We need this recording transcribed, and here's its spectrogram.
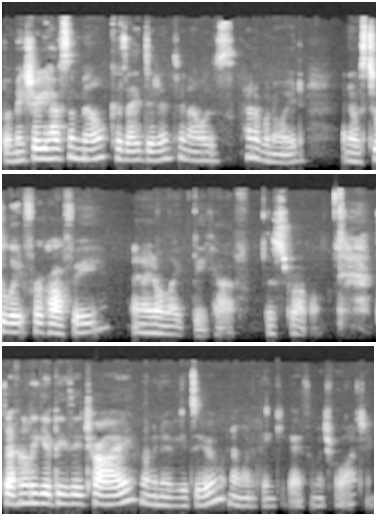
But make sure you have some milk because I didn't and I was kind of annoyed. And it was too late for coffee and I don't like decaf, the struggle. Definitely give these a try. Let me know if you do. And I want to thank you guys so much for watching.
